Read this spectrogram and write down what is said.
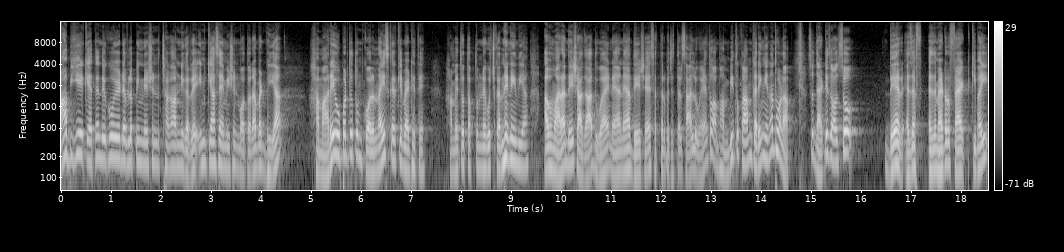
अब ये कहते हैं, देखो ये डेवलपिंग नेशन अच्छा काम नहीं कर रहे, इनके यहाँ से एमिशन बहुत हो रहा है बट भैया, हमारे ऊपर तो तुम कॉलोनाइज करके बैठे थे। हमें तो तब तुमने कुछ करने नहीं दिया। अब हमारा देश आज़ाद हुआ है नया नया देश है सत्तर पचहत्तर साल हुए हैं तो अब हम भी तो काम करेंगे ना थोड़ा। So that is also there as as a matter of fact कि भाई,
